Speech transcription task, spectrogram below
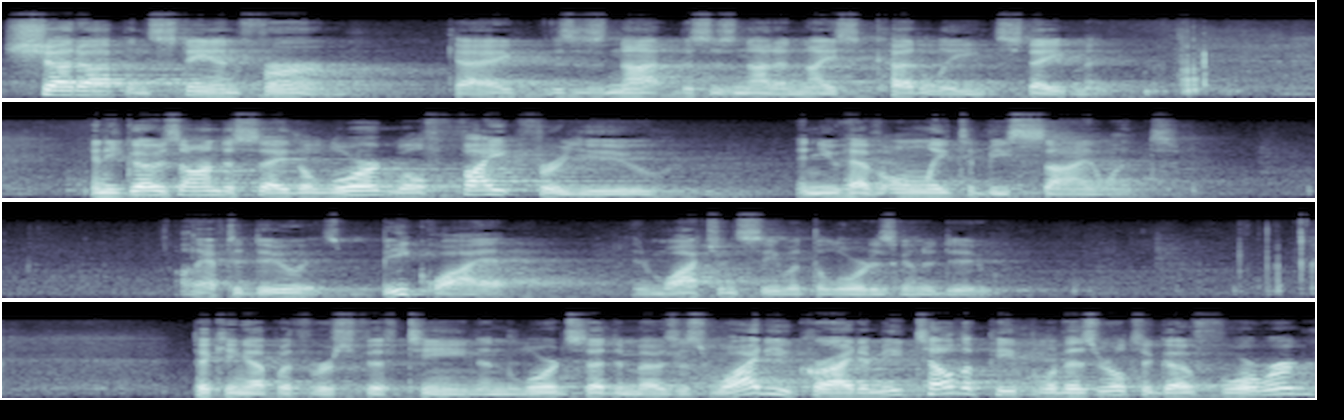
shut up and stand firm. Okay? This is not, this is not a nice, cuddly statement. And he goes on to say, The Lord will fight for you, and you have only to be silent. All you have to do is be quiet and watch and see what the Lord is going to do. Picking up with verse 15. And the Lord said to Moses, Why do you cry to me? Tell the people of Israel to go forward.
